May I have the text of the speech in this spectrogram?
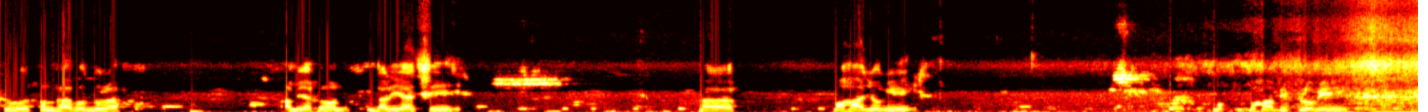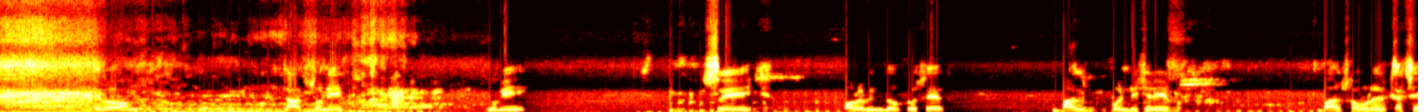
শুভ সন্ধ্যা, বন্ধুরা। আমি এখন দাঁড়িয়ে আছি মহাযোগী, মহাবিপ্লবী এবং দার্শনিক কবি শ্রী অরবিন্দ ঘোষের বাস, পণ্ডিচেরির বাসভবনের কাছে।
